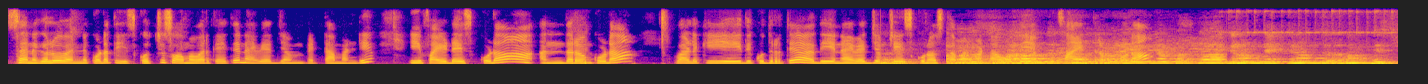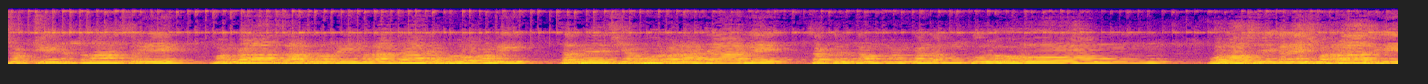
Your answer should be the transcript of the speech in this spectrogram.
శనగలు ఇవన్నీ కూడా తీసుకొచ్చి సోమవారికి అయితే నైవేద్యం పెట్టామండి. ఈ ఫైవ్ డేస్ కూడా అందరం కూడా వాళ్ళకి ఏది కుదిరితే అది నైవేద్యం చేసుకుని వస్తామన్నమాట ఉదయం సాయంత్రం కూడా. సకృతం మంగళం కురు బోలో శ్రీ గణేష్ మహారాజ్కి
